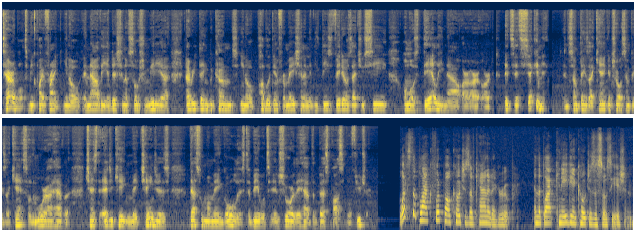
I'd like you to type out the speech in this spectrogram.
terrible to be quite frank you know and now the addition of social media everything becomes you know public information and these videos that you see almost daily now are, are, are it's it's sickening and some things I can control, some things I can't. So the more I have a chance to educate and make changes, that's what my main goal is to be able to ensure they have the best possible future. What's the Black Football Coaches of Canada group and the Black Canadian Coaches Association?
